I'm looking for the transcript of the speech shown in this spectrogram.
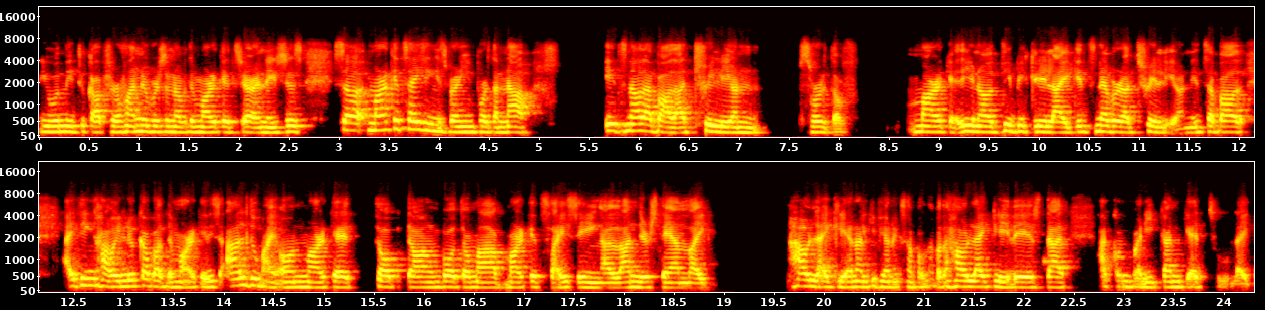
you will need to capture 100% of the market share, and it's just so market sizing is very important. Now, it's not about a trillion sort of market you know typically like it's never a trillion. It's about i think how i look about the market is i'll do my own market top down bottom up market sizing. I'll understand like how likely and i'll give you an example about how likely it is that a company can get to like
